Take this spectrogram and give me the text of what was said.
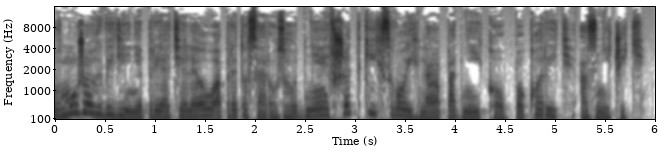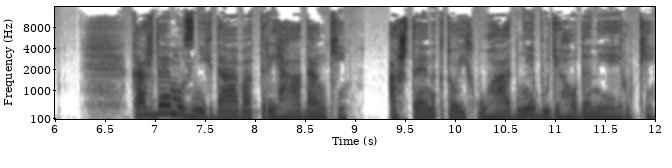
V mužoch vidí nepriateľov a preto sa rozhodne všetkých svojich nápadníkov pokoriť a zničiť. Každému z nich dáva tri hádanky. Až ten, kto ich uhádne, bude hoden jej ruky.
